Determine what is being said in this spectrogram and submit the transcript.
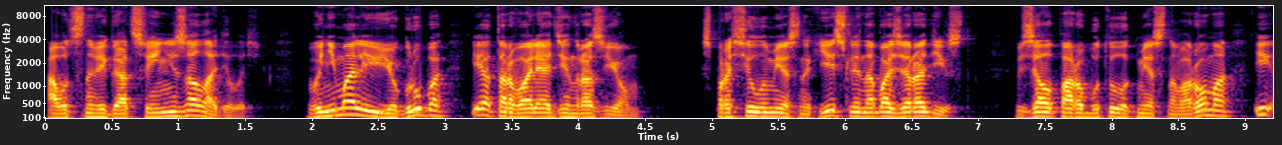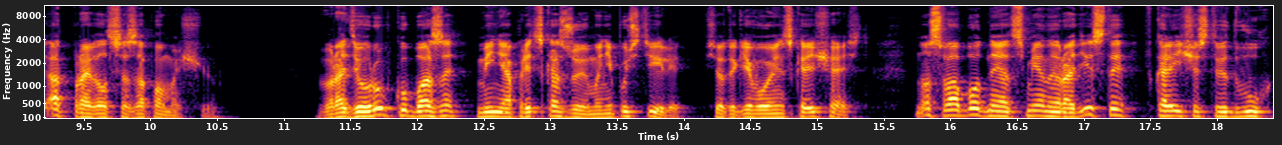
А вот с навигацией не заладилось. Вынимали ее грубо и оторвали один разъем. Спросил у местных, есть ли на базе радист. Взял пару бутылок местного рома и отправился за помощью. В радиорубку базы меня предсказуемо не пустили, все-таки воинская часть. Но свободные от смены радисты в количестве двух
